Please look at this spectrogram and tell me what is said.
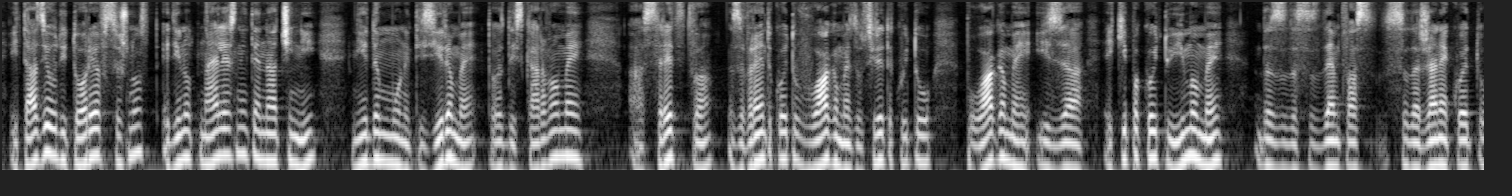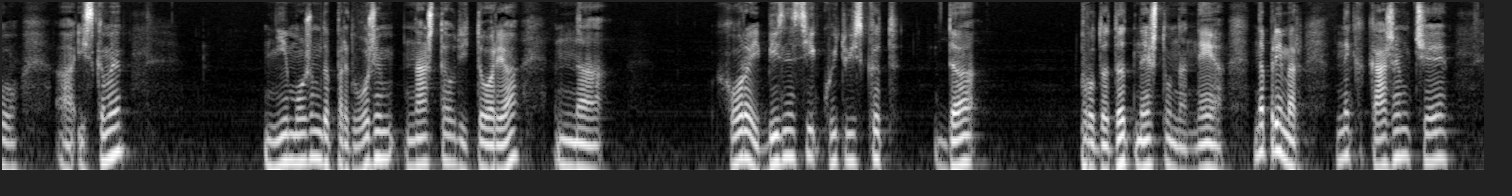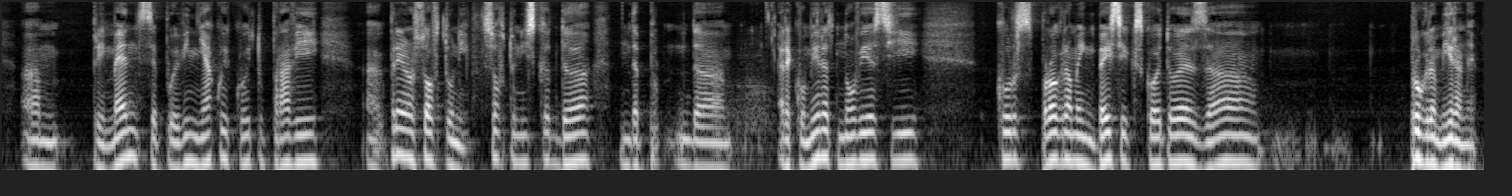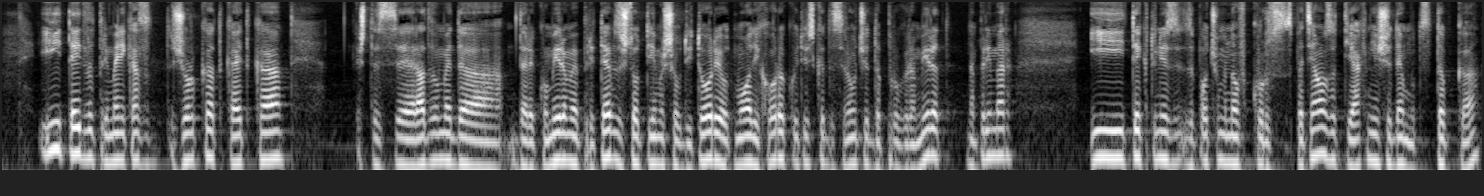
И тази аудитория всъщност един от най-лесните начини ние да монетизираме, т.е. да изкарваме а, средства за времето, което влагаме, за усилията, които полагаме и за екипа, който имаме, да, за да създадем това съдържание, което а, искаме, ние можем да предложим нашата аудитория на хора и бизнеси, които искат да продадат нещо на нея. Например, нека кажем, че ам, при мен се появи някой, който прави а, примерно софтуни. Софтуни искат да, да, да рекламират новия си курс Programming Basics, който е за програмиране. И те идват при мен и казват, Жорка, така и така, ще се радваме да, да рекламираме при теб, защото имаш аудитория от млади хора, които искат да се научат да програмират, например. И тъй като ние започваме нов курс, специално за тях ние ще дадем отстъпка.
